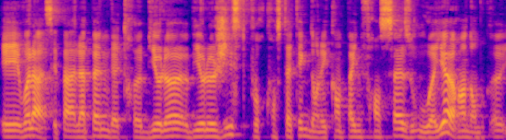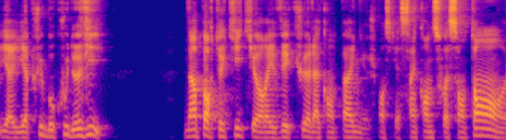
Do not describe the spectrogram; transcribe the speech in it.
Et voilà, c'est pas la peine d'être biologiste pour constater que dans les campagnes françaises ou ailleurs, hein, il n'y a, plus beaucoup de vie. N'importe qui qui aurait vécu à la campagne, je pense qu'il y a 50-60 ans,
